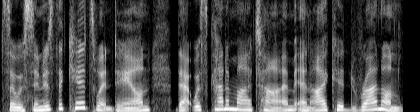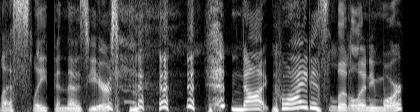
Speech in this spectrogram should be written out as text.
so as soon as the kids went down, that was kind of my time, and I could run on less sleep in those years. Not quite as little anymore,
